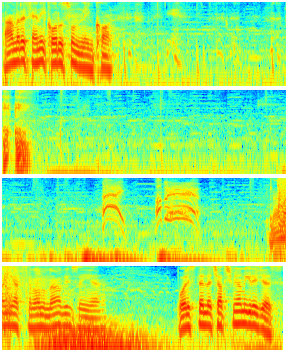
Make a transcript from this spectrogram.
Tanrı seni korusun Lincoln. Hey! Over here! Ne manyaksın oğlum ne yapıyorsun sen ya? Polislerle çatışmaya mı gireceğiz?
